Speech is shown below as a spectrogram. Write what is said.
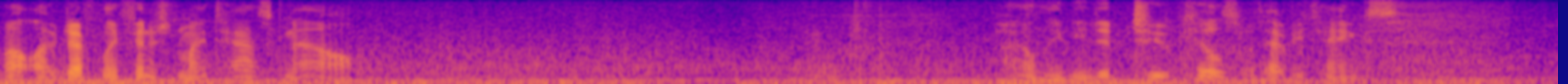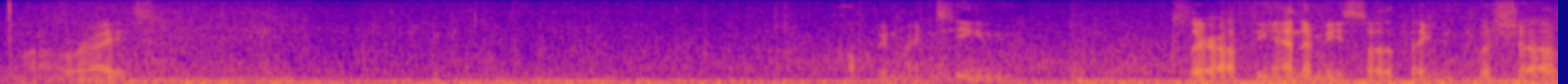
Well, I've definitely finished my task now. I only needed two kills with heavy tanks. Alright. Helping my team clear out the enemy so that they can push up.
